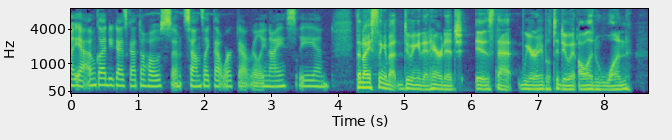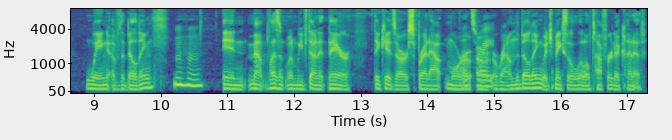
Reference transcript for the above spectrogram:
uh, yeah i'm glad you guys got to host it sounds like that worked out really nicely and The nice thing about doing it at Heritage is that we are able to do it all in one wing of the building. In Mount Pleasant, when we've done it there, the kids are spread out more a- right. around the building, which makes it a little tougher to kind of,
